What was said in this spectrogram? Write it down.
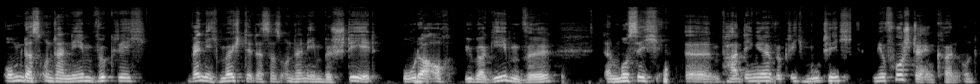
um das Unternehmen wirklich, wenn ich möchte, dass das Unternehmen besteht oder auch übergeben will, dann muss ich äh, ein paar Dinge wirklich mutig mir vorstellen können. Und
